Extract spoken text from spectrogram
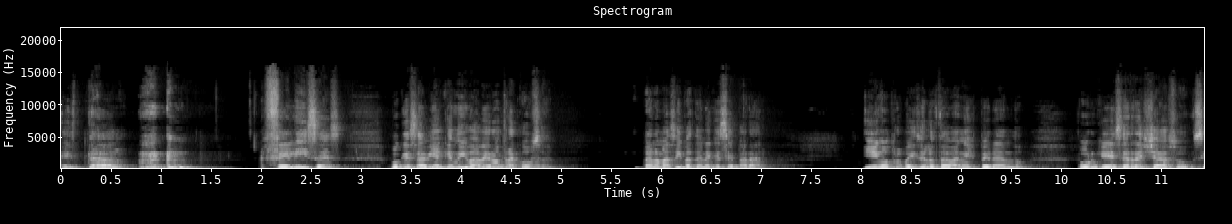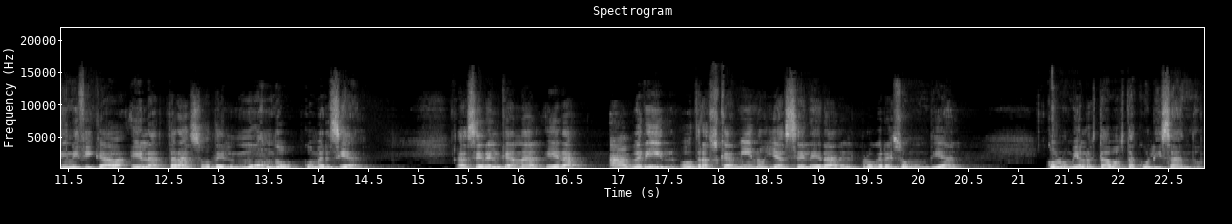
estaban felices porque sabían que no iba a haber otra cosa. Panamá se iba a tener que separar. Y en otros países lo estaban esperando porque ese rechazo significaba el atraso del mundo comercial. Hacer el canal era abrir otros caminos y acelerar el progreso mundial. Colombia lo estaba obstaculizando,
